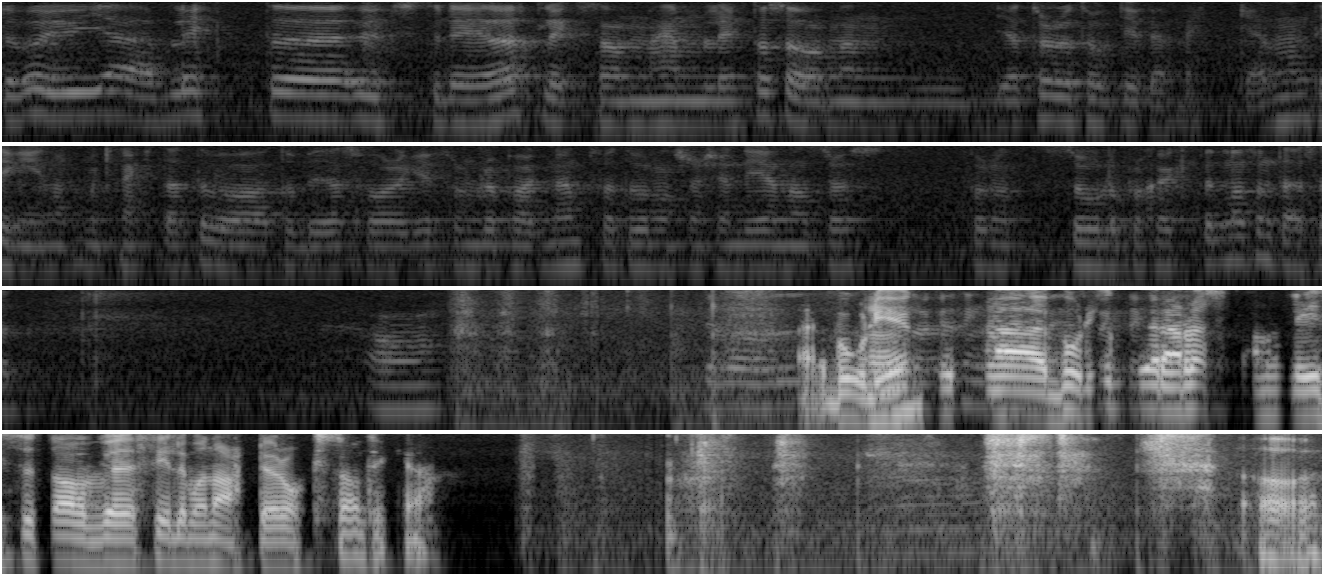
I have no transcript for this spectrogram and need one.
det var ju jävligt uh, utstuderat liksom, hemligt och så. Men jag tror det tog typ en vecka eller någonting innan de knäckte att det var Tobias Forge från Repugnant. För att det var någon som kände igen hans röst från ett soloprojekt eller något sånt där. Så att, ja. Det borde ju, uh, borde ju göra en röstanalys av uh, Filemon Arter också tycker jag. Ja,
